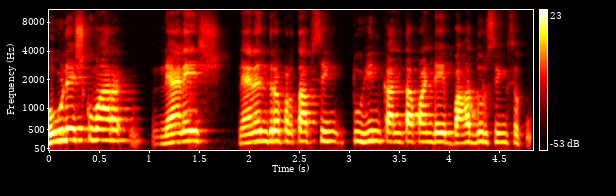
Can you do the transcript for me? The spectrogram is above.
भुवनेश कुमार ज्ञानेश ज्ञानेंद्र प्रताप सिंग तुहिन कांता पांडे बहादूर सिंग सकू.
